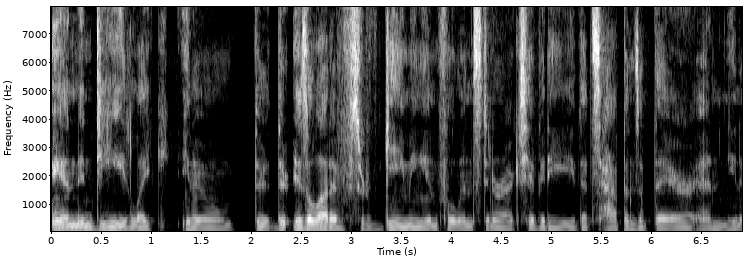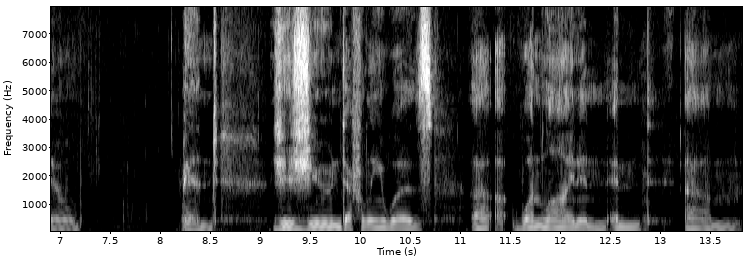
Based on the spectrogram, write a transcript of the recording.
and indeed, like you know, there there is a lot of sort of gaming influenced interactivity that's happens up there, and you know, and Jejune definitely was uh, uh, one line, and and um,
